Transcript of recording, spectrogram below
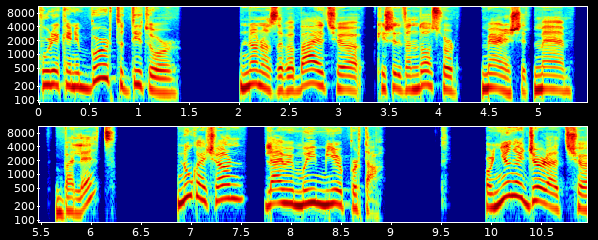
Kur e keni bërë të ditur nënës dhe babait që kishit vendosur të merreshit me balet, nuk ka qenë lajmi më i mirë për ta. Por një nga gjërat që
